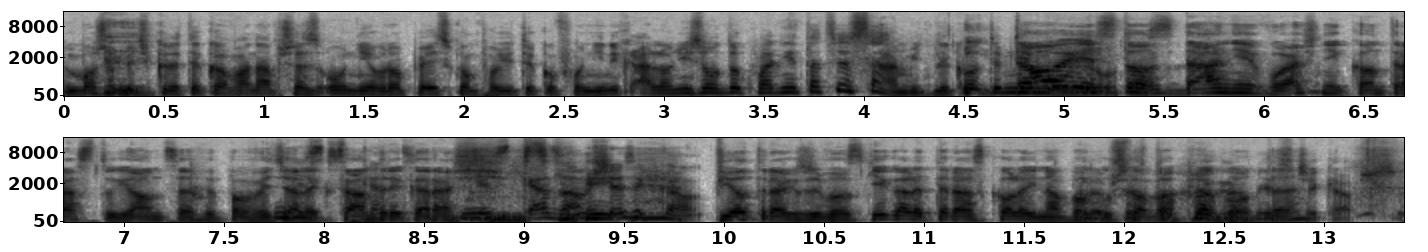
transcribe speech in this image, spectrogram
może być krytykowana przez Unię Europejską, polityków unijnych, ale oni są dokładnie tacy sami, tylko o I tym to nie mówią. jest to tak? zdanie właśnie kontrastujące wypowiedź Nie Aleksandry Karasińskiej, nie zgadzam się, tylko- Piotra Grzybowskiego, ale teraz kolej na Bogusława to Chrobotę. jest ciekawszy.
